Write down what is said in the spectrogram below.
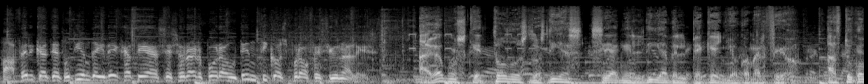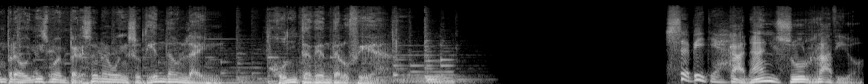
Acércate a tu tienda y déjate asesorar por auténticos profesionales. Hagamos que todos los días sean el día del pequeño comercio. Haz tu compra hoy mismo en persona o en su tienda online. Junta de Andalucía. Sevilla. Canal Sur Radio.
